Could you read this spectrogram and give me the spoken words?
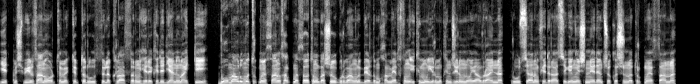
ýetmiş bir sany orta mekdepde rus dilli klaslaryň hereket edýändigini aýtdy. Bu maglumat Türkmenistanyň Halk Maslahatynyň Başlygy Gurbanguly Berdimuhamedowyň iki müň ýigrimi ikinji ýylyň noýabr aýynda Russiýanyň Federasiýa Geňeşinde eden çykyşynda Türkmenistanda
